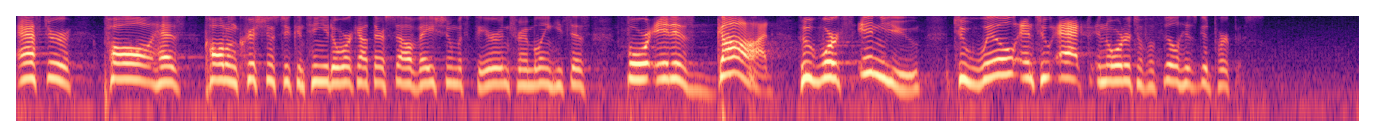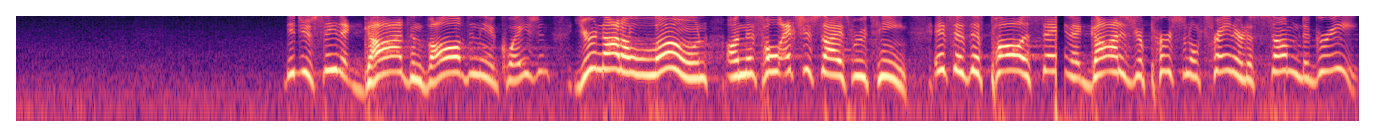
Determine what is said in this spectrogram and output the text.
After Paul has called on Christians to continue to work out their salvation with fear and trembling, he says, For it is God who works in you to will and to act in order to fulfill his good purpose. Did you see that God's involved in the equation? You're not alone on this whole exercise routine. It's as if Paul is saying that God is your personal trainer to some degree.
